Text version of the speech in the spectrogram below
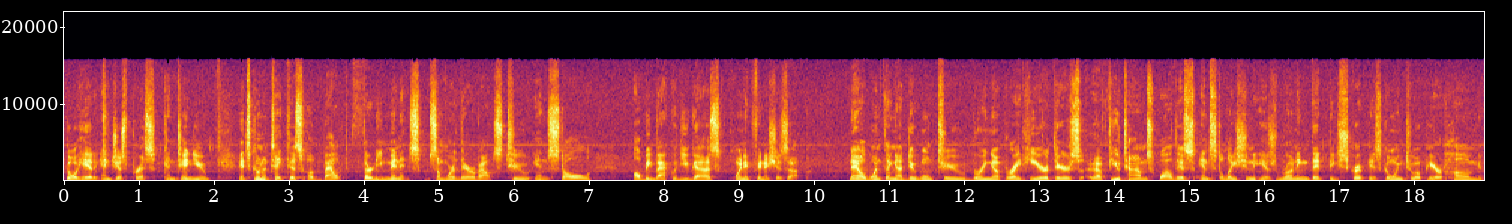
go ahead and just press continue. It's going to take this about 30 minutes, somewhere thereabouts, to install. I'll be back with you guys when it finishes up. Now, one thing I do want to bring up right here, there's a few times while this installation is running that the script is going to appear hung.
